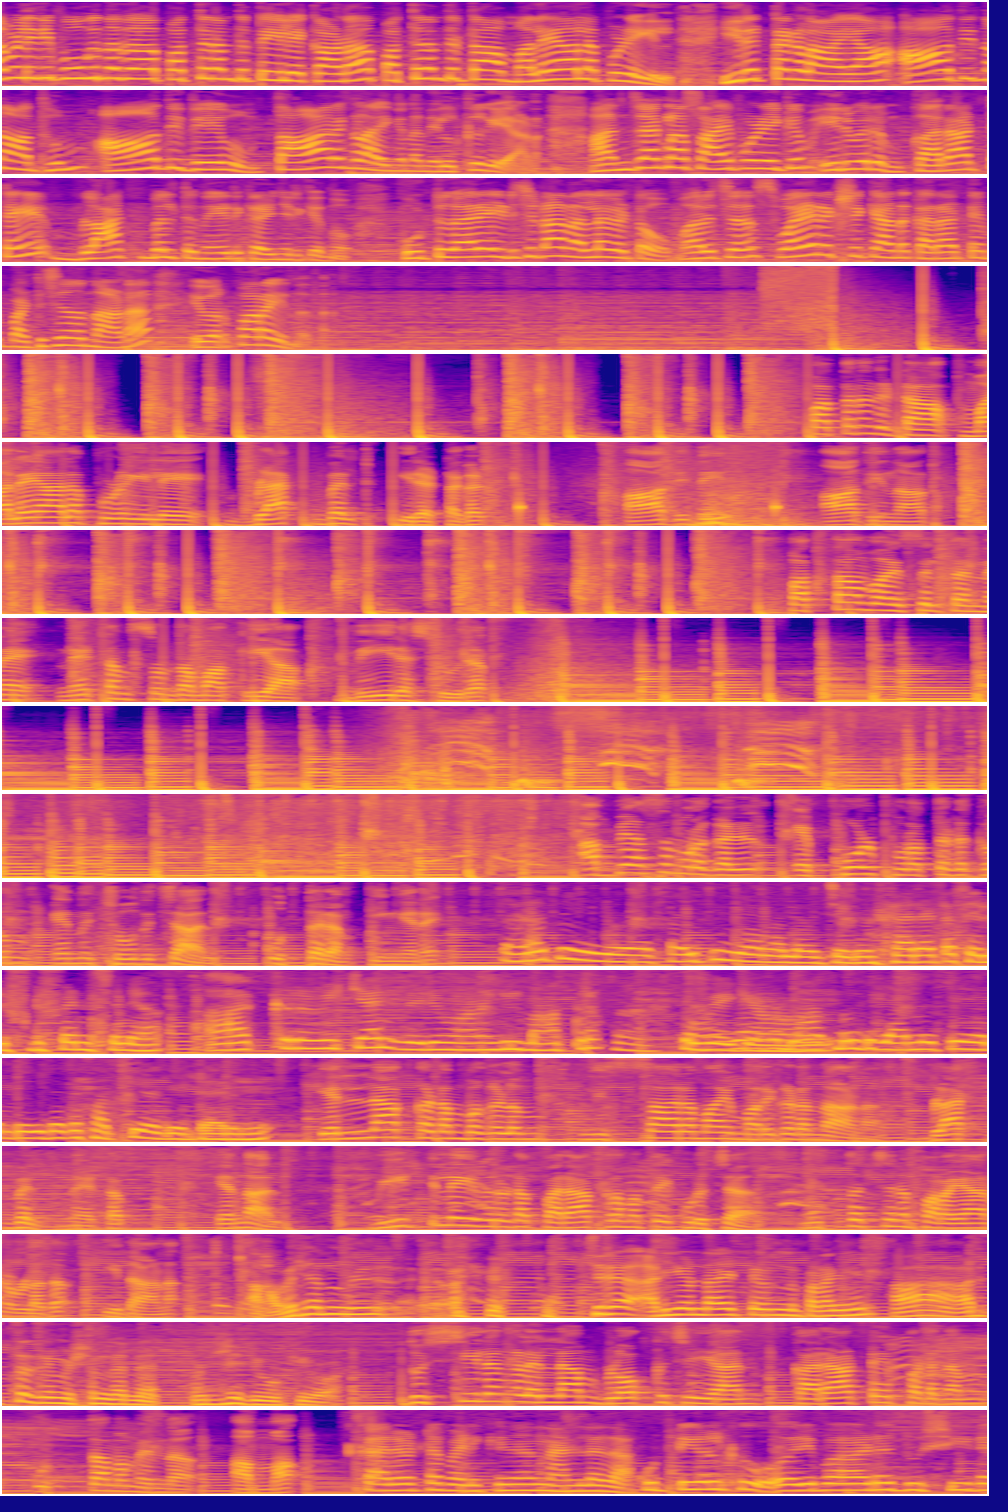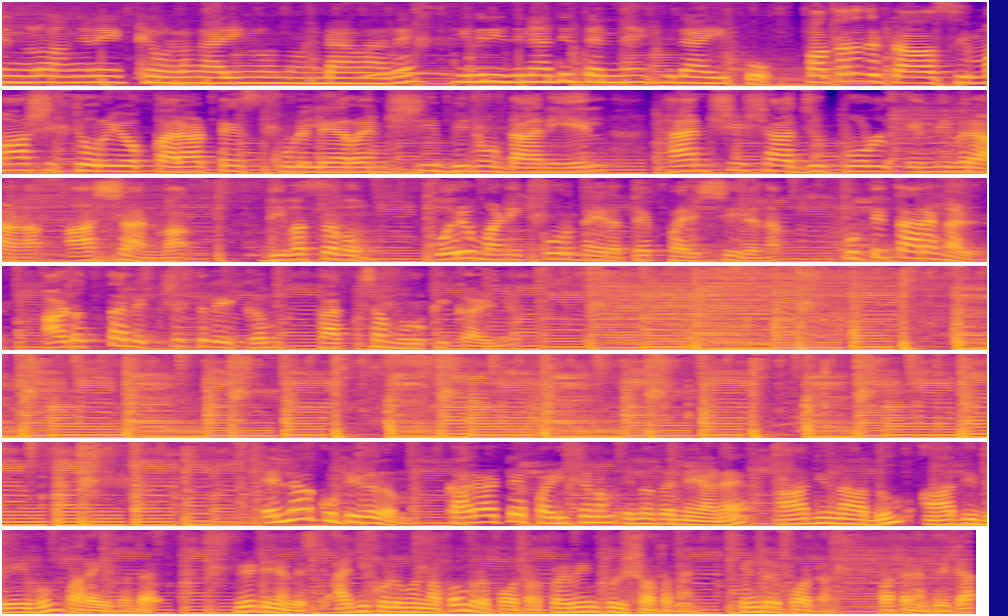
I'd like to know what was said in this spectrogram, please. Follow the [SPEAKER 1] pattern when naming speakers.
[SPEAKER 1] നമ്മൾ ഇനി പോകുന്നത് പത്തനംതിട്ടയിലേക്കാണ്. പത്തനംതിട്ട മലയാളപ്പുഴയിൽ ഇരട്ടകളായ ആദിനാഥും ആദിദേവും താരങ്ങളായി ഇങ്ങനെ നിൽക്കുകയാണ്. അഞ്ചാം ക്ലാസ് ആയപ്പോഴേക്കും ഇരുവരും കരാട്ടെ ബ്ലാക്ക് ബെൽറ്റ് നേടിക്കഴിഞ്ഞിരിക്കുന്നു. കൂട്ടുകാരെ ഇടിച്ചിടാനല്ല കേട്ടോ മറിച്ച് സ്വയരക്ഷയ്ക്കാണ് കരാട്ടെ പഠിച്ചതെന്നാണ് ഇവർ പറയുന്നത്.
[SPEAKER 2] പത്തനംതിട്ട മലയാളപ്പുഴയിലെ ബ്ലാക്ക് ബെൽറ്റ് ഇരട്ടകൾ. ആദിദേവ് ആദിനാഥ് പത്താം വയസ്സിൽ തന്നെ നേട്ടം സ്വന്തമാക്കിയ വീരശൂരർ അഭ്യാസമുറകൾ എപ്പോൾ പുറത്തെടുക്കും എന്ന് ചോദിച്ചാൽ ഉത്തരം ഇങ്ങനെ.
[SPEAKER 3] ഫൈറ്റിംഗ് ചെയ്യാനല്ല വെച്ചേക്കുന്നത് കരാട്ട സെൽഫ് ഡിഫൻസിന് ആക്രമിക്കാൻ വരുവാണെങ്കിൽ മാത്രം ഉപയോഗിക്കണം ഇതൊക്കെ സത്യമൊക്കെ ഇട്ടായിരുന്നു
[SPEAKER 2] എല്ലാ കടമ്പകളും നിസ്സാരമായി മറികടന്നാണ് ബ്ലാക്ക് ബെൽറ്റ് നേട്ടം. എന്നാൽ വീട്ടിലെ ഇവരുടെ പരാക്രമത്തെക്കുറിച്ച് മുത്തച്ഛന് പറയാനുള്ളത് ഇതാണ്.
[SPEAKER 4] അവർ തമ്മിൽ ഇച്ചിരി അടിയുണ്ടായിട്ട് ഒന്ന് പടങ്ങി. ആ അടുത്ത നിമിഷം തന്നെ വലിയ രൂപമാണ്
[SPEAKER 2] ദുശ്ശീലങ്ങളെല്ലാം ബ്ലോക്ക് ചെയ്യാൻ കരാട്ടെ പഠനം ഉത്തമമെന്ന് അമ്മ.
[SPEAKER 5] കരോട്ട പഠിക്കുന്നത് നല്ലതാ. കുട്ടികൾക്ക് ഒരുപാട് ദുശീലങ്ങളോ അങ്ങനെയൊക്കെ ഉള്ള കാര്യങ്ങളൊന്നും ഉണ്ടാവാതെ ഇവർ ഇതിനകത്ത് തന്നെ ഇതായി പോകും
[SPEAKER 2] പത്തനംതിട്ട സിമാഷിറ്റോറിയോ കരാട്ടെ സ്കൂളിലെ റെൻഷി ബിനു ഡാനിയേൽ ഹാൻഷി ഷാജു പോൾ എന്നിവരാണ് ആശാന്മാർ. ദിവസവും ഒരു മണിക്കൂർ നേരത്തെ പരിശീലനം. കുട്ടിത്താരങ്ങൾ അടുത്ത ലക്ഷ്യത്തിലേക്കും കച്ച മുറുക്കി കഴിഞ്ഞു.
[SPEAKER 6] എല്ലാ കുട്ടികളും കരാട്ടെ പഠിക്കണം എന്ന് തന്നെയാണ് ആദിനാഥും ആദിദേവും പറയുന്നത്. വീട്ടു journalist Aji കൊടുങ്ങുന്നൊപ്പം reporter Praveen Purushothaman. In reporter Pathanamthitta.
